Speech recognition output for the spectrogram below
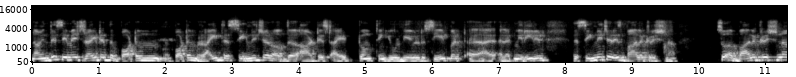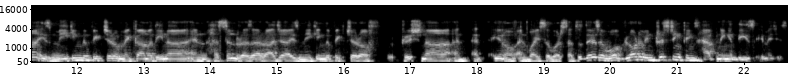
Now in this image, right at the bottom bottom right, the signature of the artist. I don't think you will be able to see it, but uh, let me read it. The signature is Balakrishna. So a Balakrishna is making the picture of Mecca, Medina, and Hassan Raza Raja is making the picture of Krishna, and, and you know, and vice versa. So there's a lot of interesting things happening in these images.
